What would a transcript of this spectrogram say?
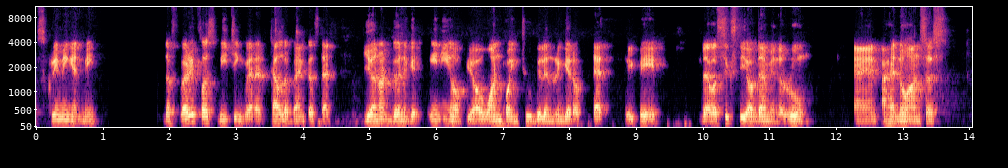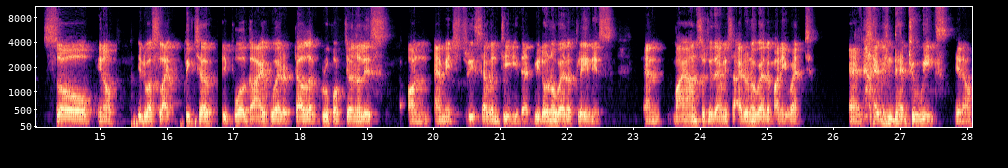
screaming at me the very first meeting where i tell the bankers that you're not going to get any of your 1.2 billion ringgit of debt repaid. There were 60 of them in the room, and I had no answers. So, you know, it was like picture the poor guy who had to tell a group of journalists on MH370 that we don't know where the plane is. And my answer to them is, I don't know where the money went. And I've been there two weeks, you know.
